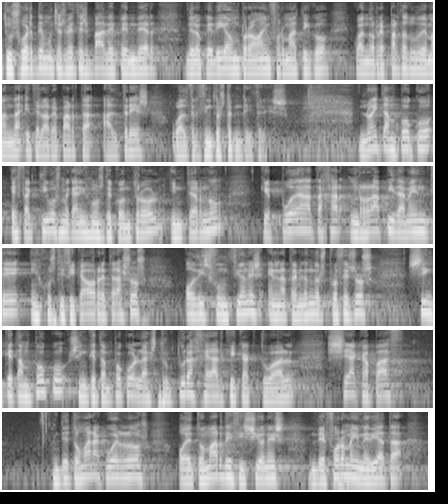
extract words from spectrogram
Tu suerte muchas veces va a depender de lo que diga un programa informático cuando reparta tu demanda y te la reparta al 3 o al 333. No hay tampoco efectivos mecanismos de control interno que puedan atajar rápidamente injustificados retrasos o disfunciones en la tramitación de los procesos sin que tampoco, sin que tampoco la estructura jerárquica actual sea capaz de tomar acuerdos o de tomar decisiones de forma inmediata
